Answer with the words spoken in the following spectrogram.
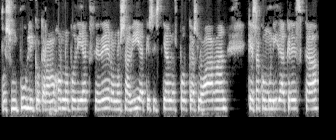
pues un público que a lo mejor no podía acceder o no sabía que existían los podcasts lo hagan, que esa comunidad crezca,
